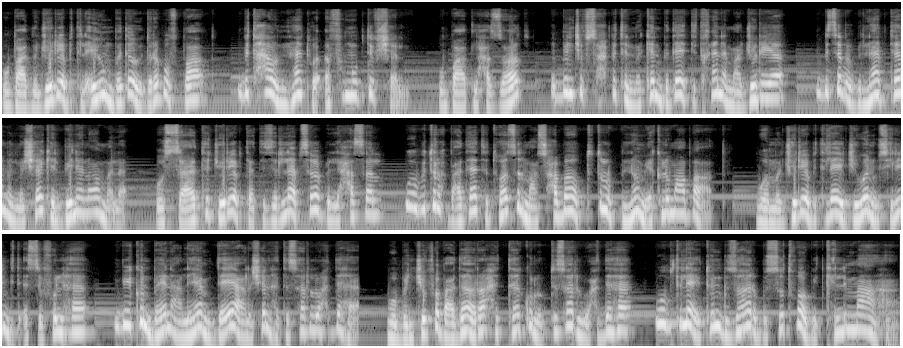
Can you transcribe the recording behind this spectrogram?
وبعد ما جوريا بتلاقيهم بدأوا يضربوا في بعض بتحاول إنها توقفهم وبتفشل. وبعد لحظات بنشوف صاحبة المكان بدأت تتخانق مع جوريا بسبب إنها بتعمل مشاكل بين العملاء. وساعتها جوريا بتعتذر لها بسبب اللي حصل وبتروح بعدها تتواصل مع صحابها وبتطلب منهم ياكلوا مع بعض. وأما جوريا بتلاقي جيوان وسيلين بتأسفوا لها. بيكون باين عليها متضايقة علشان هتسهر لوحدها. وبنشوفها بعدها راحت تاكل وبتسهر لوحدها. وبتلاقي تونج ظهر بالصدفة وبيتكلم معاها.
